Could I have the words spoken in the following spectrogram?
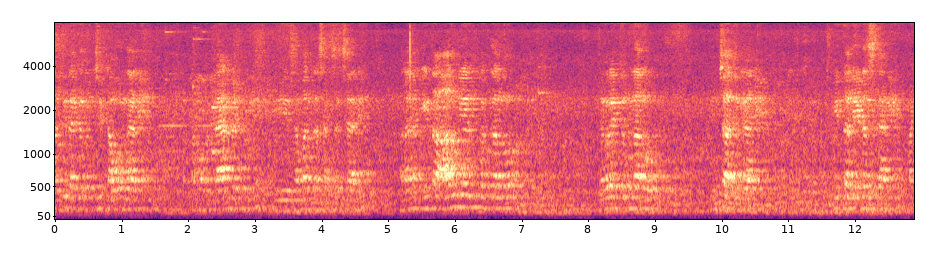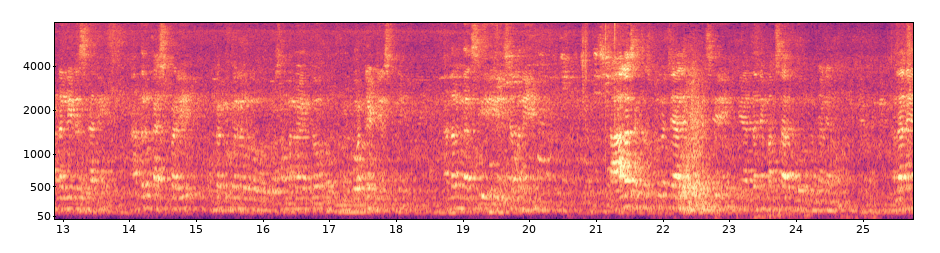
ప్రతి దగ్గర నుంచి టౌన్ కానీ మనం ఒక ప్లాన్ పెట్టుకుని ఈ సమర్థ సక్సెస్ చేయాలి అలాగే మిగతా ఆరు నియోజకవర్గాల్లో ఎవరైతే ఉన్నారో ఇన్ఛార్జ్ కానీ మిగతా లీడర్స్ కానీ మండల్ లీడర్స్ కానీ అందరూ కష్టపడి ఒకరికొకరు సమన్వయంతో కోఆర్డినేట్ చేసుకుని అందరం కలిసి ఈ సభని చాలా సక్సెస్ఫుల్గా చేయాలని చెప్పేసి మీ అందరినీ మనసారి కోరుకుంటున్నాను నేను. అలానే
